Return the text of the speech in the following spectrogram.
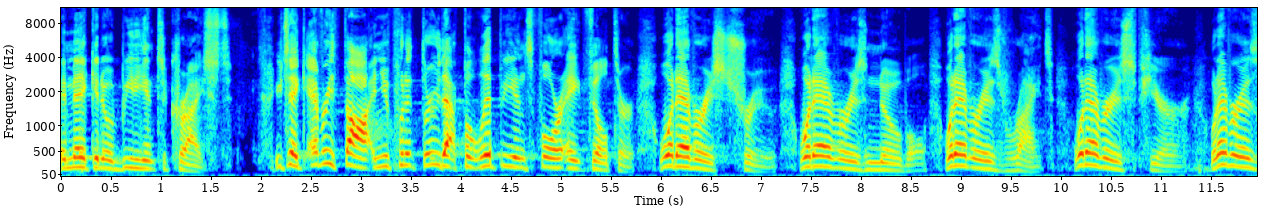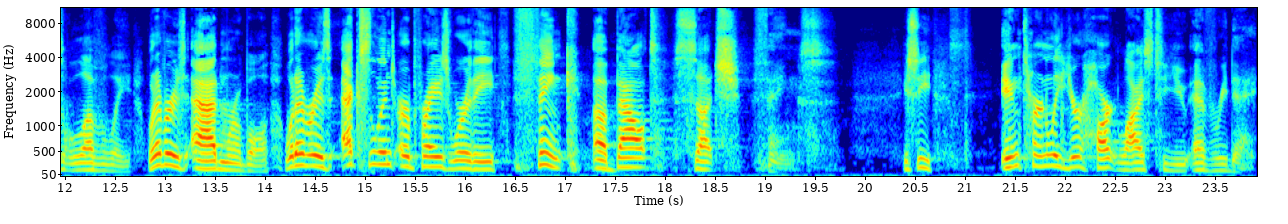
and make it obedient to Christ. You take every thought and you put it through that Philippians 4 8 filter. Whatever is true, whatever is noble, whatever is right, whatever is pure, whatever is lovely, whatever is admirable, whatever is excellent or praiseworthy, think about such things. You see, Internally, your heart lies to you every day,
